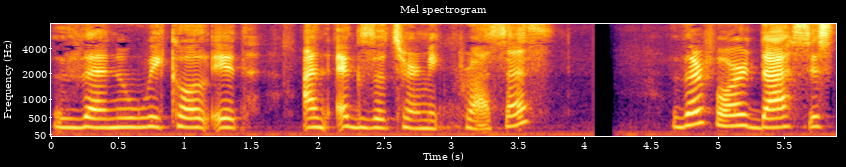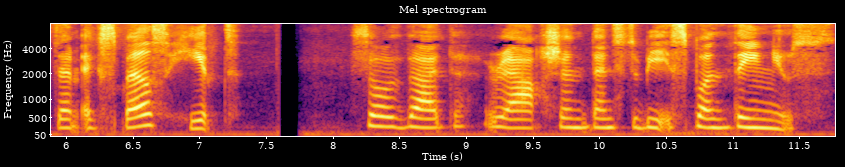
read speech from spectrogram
then we call it an exothermic process. Therefore, the system expels heat. So that reaction tends to be spontaneous.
